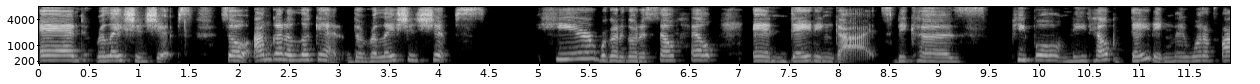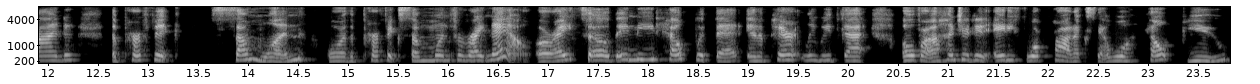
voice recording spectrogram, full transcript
and relationships. So I'm going to look at the relationships here. We're going to go to self help and dating guides because people need help dating. They want to find the perfect someone or the perfect someone for right now. All right. So they need help with that. And apparently, we've got over 184 products that will help you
